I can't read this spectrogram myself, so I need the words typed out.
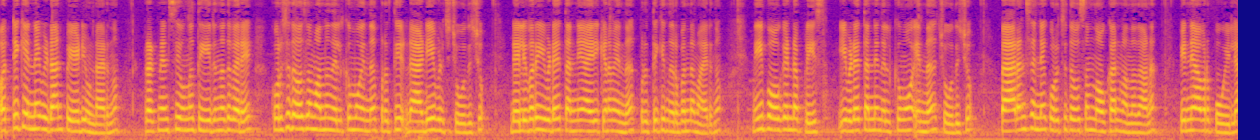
ഒറ്റയ്ക്ക് എന്നെ വിടാൻ പേടിയുണ്ടായിരുന്നു. പ്രഗ്നൻസി ഒന്ന് തീരുന്നത് വരെ കുറച്ച് ദിവസം വന്ന് നിൽക്കുമോ എന്ന് പൃഥ്വി ഡാഡിയെ വിളിച്ച് ചോദിച്ചു. ഡെലിവറി ഇവിടെ തന്നെ ആയിരിക്കണമെന്ന് പൃഥ്വിക്ക് നിർബന്ധമായിരുന്നു. നീ പോകേണ്ട പ്ലീസ്. ഇവിടെ തന്നെ നിൽക്കുമോ? എന്ന് ചോദിച്ചു. പാരന്റ്സ് എന്നെ കുറച്ച് ദിവസം നോക്കാൻ വന്നതാണ്. പിന്നെ അവർ പോയില്ല.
